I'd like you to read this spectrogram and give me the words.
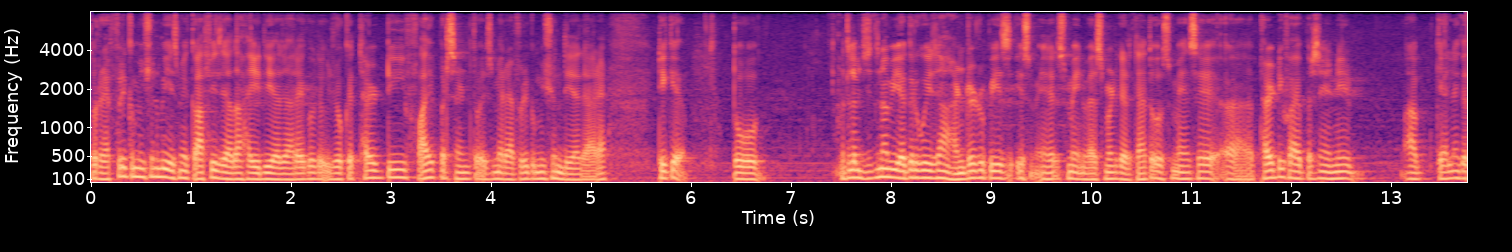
तो रेफरी कमीशन भी इसमें काफ़ी ज़्यादा हाई दिया जा रहा है, जो कि थर्टी फाइव परसेंट तो इसमें रेफरी कमीशन दिया जा रहा है, ठीक है? तो मतलब जितना भी अगर कोई जहाँ हंड्रेड रुपीज़ इसमें इसमें इन्वेस्टमेंट करता है तो उसमें से थर्टी फाइव परसेंट यानी आप कह लें कि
